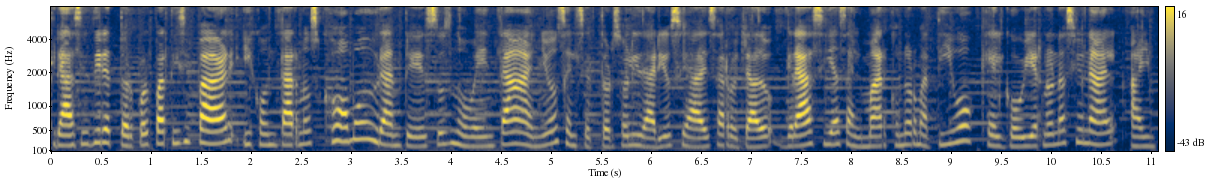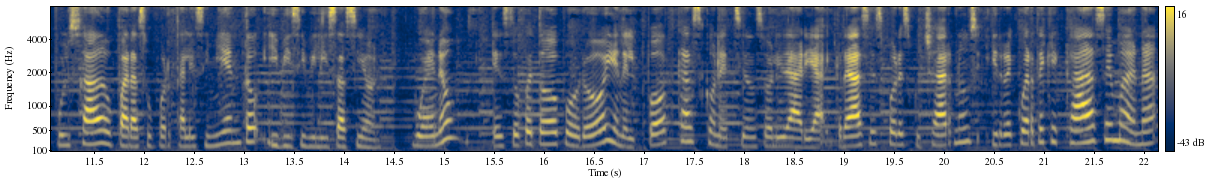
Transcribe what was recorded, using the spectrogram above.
Gracias director por participar y contarnos cómo durante estos 90 años el sector solidario se ha desarrollado gracias al marco normativo que el gobierno nacional ha impulsado para su fortalecimiento y visibilización. Bueno, esto fue todo por hoy en el podcast Conexión Solidaria. Gracias por escucharnos y recuerde que cada semana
